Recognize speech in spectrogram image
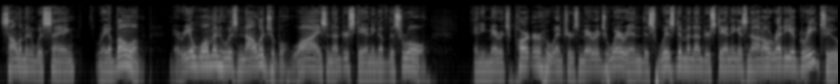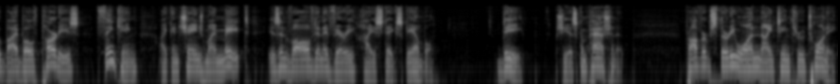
Solomon was saying, Rehoboam, Marry a woman who is knowledgeable, wise, and understanding of this role. Any marriage partner who enters marriage wherein this wisdom and understanding is not already agreed to by both parties, thinking, I can change my mate, is involved in a very high stakes gamble. D. She is compassionate. Proverbs 31 19 through 20.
